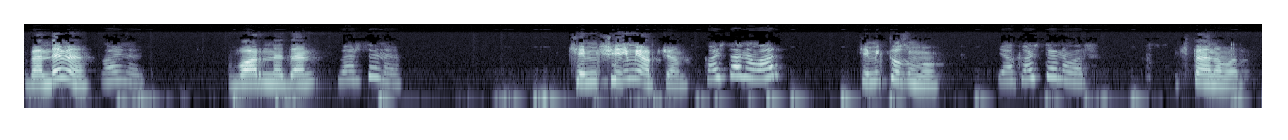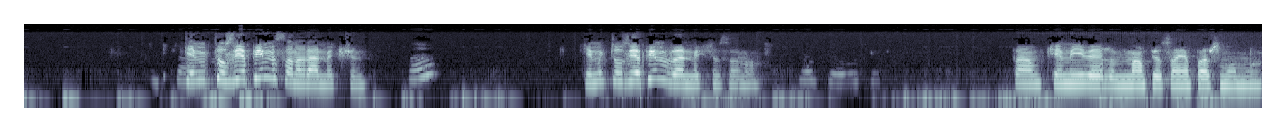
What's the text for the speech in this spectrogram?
Bende mi? Aynen. Var neden? Versene. Kemik şeyi mi yapacaksın? Kaç tane var? Kemik tozu mu? Ya kaç tane var? İki tane var. Kemik tozu yapayım mı sana vermek için? Ha? Kemik tozu yapayım mı vermek için sana? Yok. Tamam kemiği veririm. Ne yapıyorsan yaparsın onunla.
